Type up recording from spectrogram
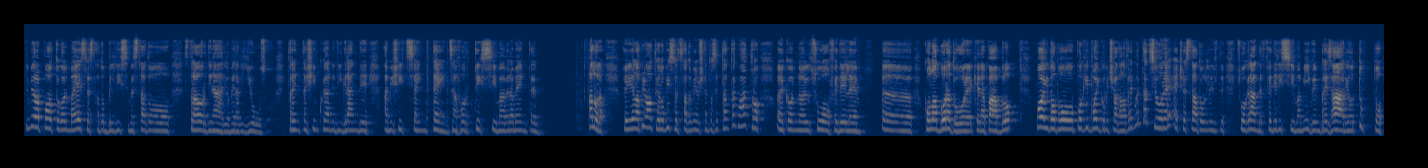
il mio rapporto col maestro è stato bellissimo, è stato straordinario, meraviglioso. 35 anni di grande amicizia intensa, fortissima, veramente. Allora, eh, la prima volta che l'ho visto è stato nel 1974 eh, con il suo fedele eh, collaboratore che era Pablo poi dopo pochi, poi è cominciata la frequentazione e c'è stato il, suo grande fedelissimo amico, impresario, tutto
